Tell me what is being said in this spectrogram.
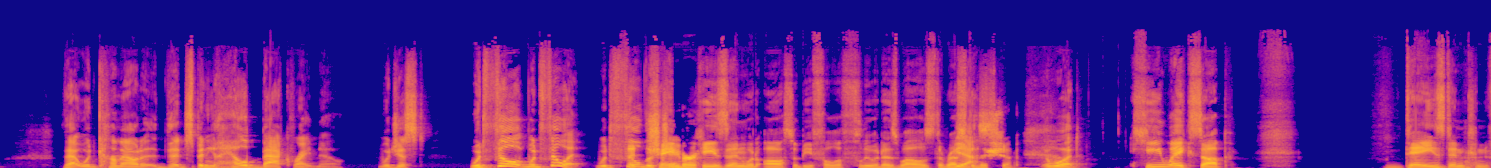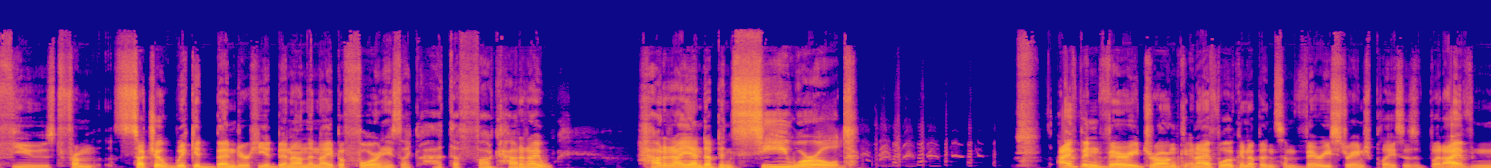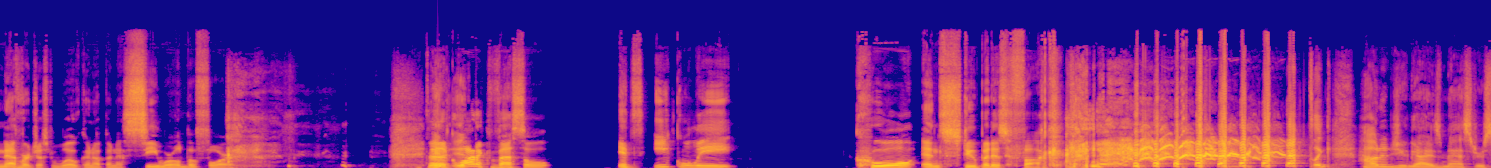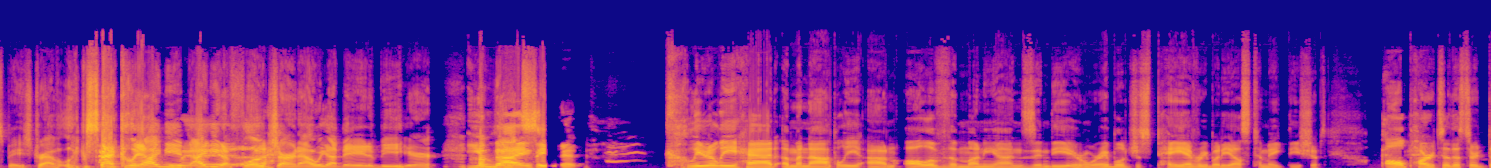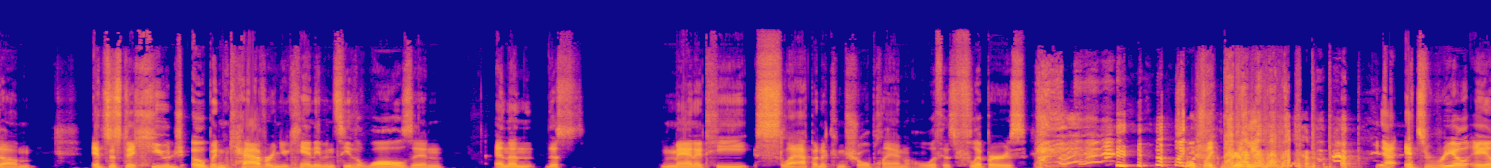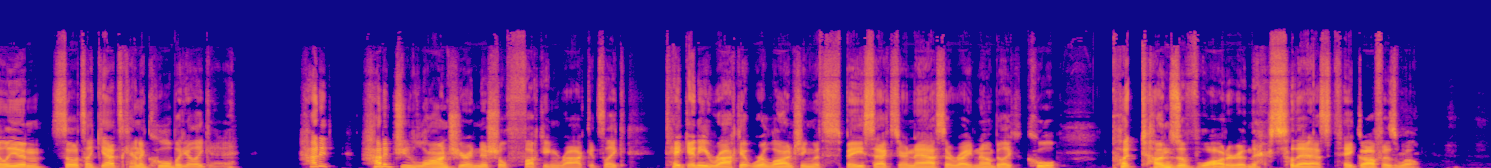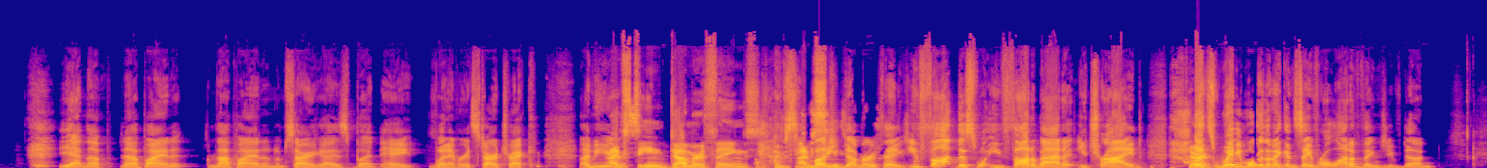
that would come out that's being held back right now would just would fill would fill it would fill the the chamber, he's in would also be full of fluid as well as the rest of the ship. It would. He wakes up dazed and confused from such a wicked bender he had been on the night before and he's like what the fuck how did i how did i end up in sea world i've been very drunk and i've woken up in some very strange places but i have never just woken up in a sea world before the It- it- aquatic vessel it's equally cool and stupid as fuck like, how did you guys master space travel exactly? I need I need a flow chart how we got to A to B here. you I'm not guys seeing it. Clearly had a monopoly on all of the money on Xindi and were able to just pay everybody else to make these ships. All parts of this are dumb. It's just a huge open cavern you can't even see the walls in. And then this manatee slapping a control panel with his flippers. Like- So it's like really yeah, it's real alien. So it's like, yeah, it's kind of cool, but you're like, eh, how did how did you launch your initial fucking rockets? Like, take any rocket we're launching with SpaceX or NASA right now and be like, cool, put tons of water in there so that has to take off as well. yeah, no, not buying it. I'm not buying it. I'm sorry, guys, but hey, whatever. It's Star Trek. I'm here. I've seen dumber things. I've seen I've much seen- dumber things. You thought this. What you thought about it? You tried. Sure. That's way more than I can say for a lot of things you've done.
